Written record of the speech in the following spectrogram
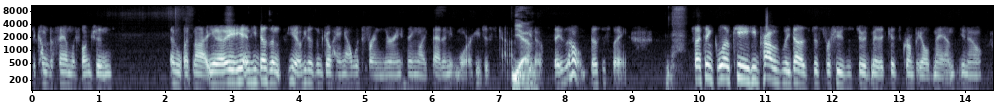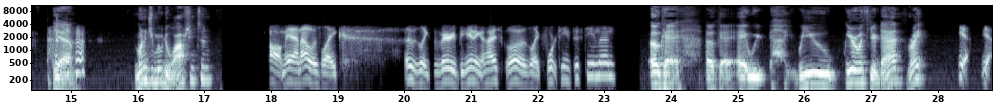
to come to family functions and whatnot. You know, and he doesn't you know he doesn't go hang out with friends or anything like that anymore. He just kind of Yeah. you know stays at home, does his thing. So I think low key he probably does, just refuses to admit it because grumpy old man. You know. Yeah. When did you move to Washington? Oh man, I was like, it was like the very beginning of high school. I was like 14, 15 then. Okay. Okay. Hey, we were you you were with your dad, right? Yeah, yeah.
